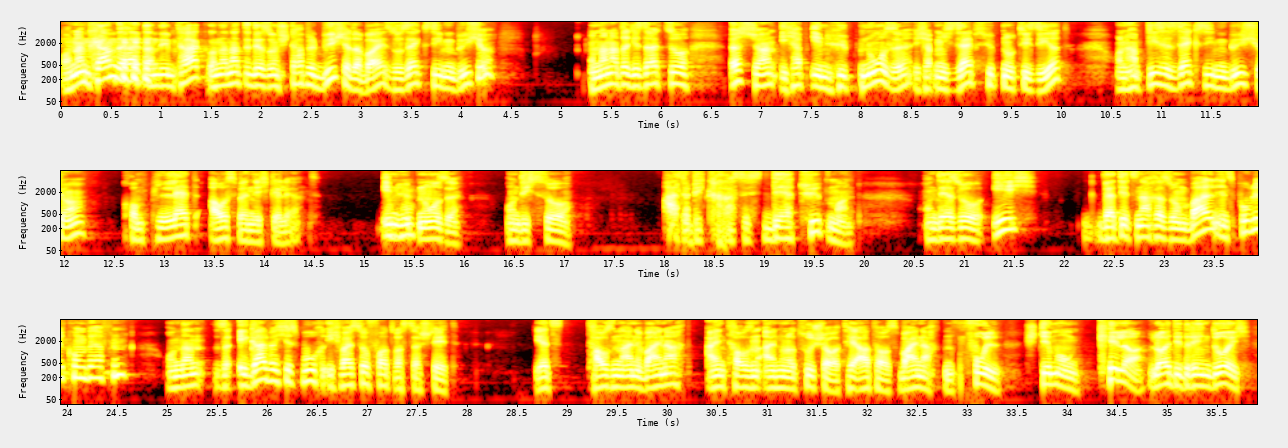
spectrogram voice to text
Und dann kam der halt an dem Tag und dann hatte der so einen Stapel Bücher dabei, so sechs, sieben Bücher. Und dann hat er gesagt so, Özcan, ich habe in Hypnose, ich habe mich selbst hypnotisiert und habe diese sechs, sieben Bücher komplett auswendig gelernt. In Hypnose. Und ich so, Alter, wie krass ist der Typ, Mann. Und der so, ich werde jetzt nachher so einen Ball ins Publikum werfen und dann, egal welches Buch, ich weiß sofort, was da steht. Jetzt 1001 Weihnacht, 1100 Zuschauer, Theaterhaus, Weihnachten, Full, Stimmung, Killer, Leute drehen durch.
